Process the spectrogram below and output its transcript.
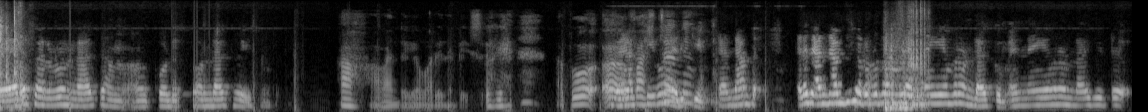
വേറെ സെർവർ ഉണ്ടാക്കാം കൊടുത്തുണ്ടാക്കി ആ അവൻ എന്തൊക്കെയാ പറയുന്നത് ഓക്കെ. അപ്പോ രണ്ടാമത്തെ നമ്മൾ എൻ ഐ എമർ ഉണ്ടാക്കും. എൻ ഐ എമർ ഉണ്ടാക്കിയിട്ട്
